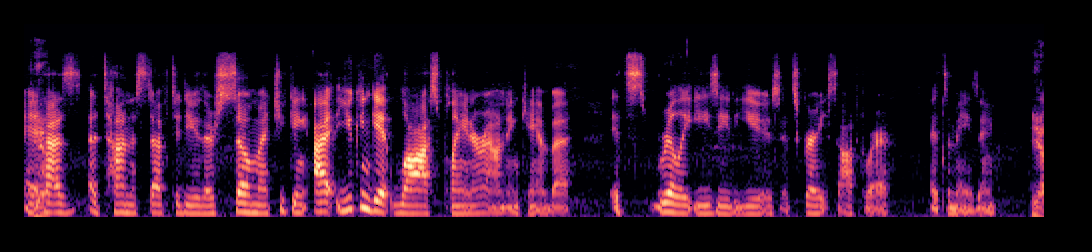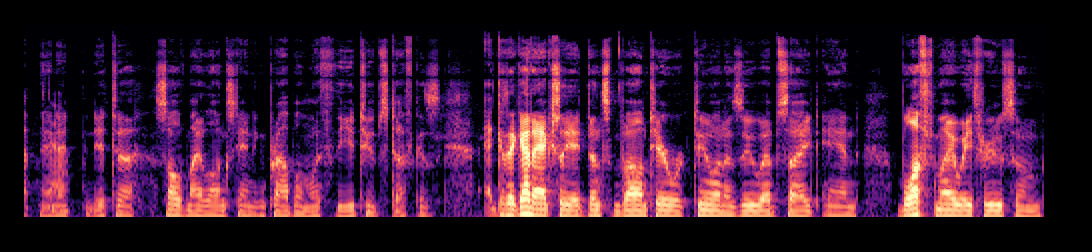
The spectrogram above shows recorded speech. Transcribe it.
It yeah. has a ton of stuff to do. There's so much you can I you can get lost playing around in Canva it's really easy to use. It's great software. It's amazing. Yeah, and it it uh, solved my long-standing problem with the YouTube stuff because because I got actually I'd done some volunteer work too on a zoo website and bluffed my way through some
